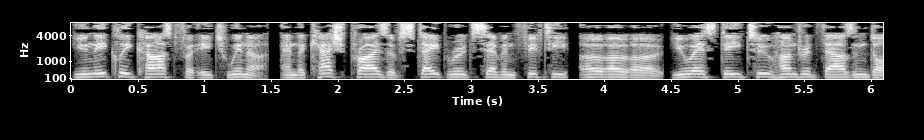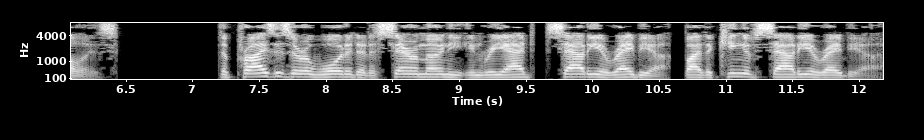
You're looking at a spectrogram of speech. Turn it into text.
uniquely cast for each winner, and a cash prize of State Route 750, 000 USD $200,000. The prizes are awarded at a ceremony in Riyadh, Saudi Arabia, by the King of Saudi Arabia.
